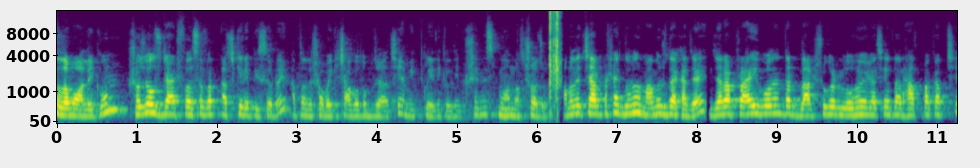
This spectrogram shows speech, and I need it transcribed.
আসসালামু আলাইকুম। সজলস ডায়েট ফলসেফার আজকের এপিসোডে আপনাদের সবাইকে স্বাগতম জানাচ্ছি। আমি ক্লিনিক্যাল নিউট্রিশনিস্ট মোহাম্মদ সজল। আমাদের চারপাশে এক ধরনের মানুষ দেখা যায়, যারা প্রায় বলেন তার ব্লাড সুগার লো হয়ে গেছে, তার হাত পা কাঁপছে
